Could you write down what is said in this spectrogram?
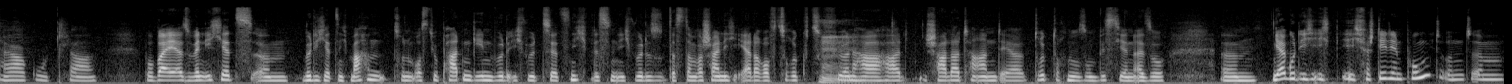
Ja, gut, klar. Wobei, also wenn ich jetzt, ähm, würde ich jetzt nicht machen, zu einem Osteopathen gehen würde, ich würde es jetzt nicht wissen. Ich würde das dann wahrscheinlich eher darauf zurückzuführen, hm. haha, Scharlatan, der drückt doch nur so ein bisschen. Also, ähm, ja gut, ich, ich, ich verstehe den Punkt und ähm,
